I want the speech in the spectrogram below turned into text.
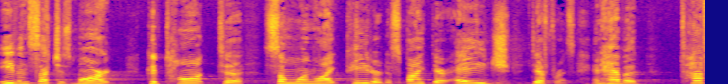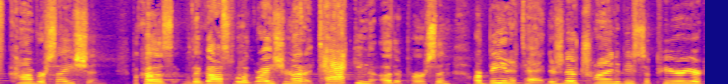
even such as Mark, could talk to someone like Peter, despite their age difference, and have a tough conversation. Because with the gospel of grace, you're not attacking the other person or being attacked. There's no trying to be superior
